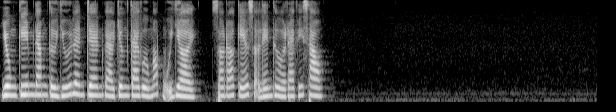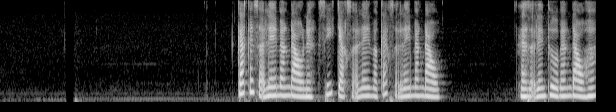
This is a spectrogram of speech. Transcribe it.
Dùng kim đâm từ dưới lên trên vào chân ta vừa móc mũi dời, sau đó kéo sợi len thừa ra phía sau. Cắt cái sợi len ban đầu nè, siết chặt sợi len và cắt sợi len ban đầu là sợi len thừa ban đầu ha.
